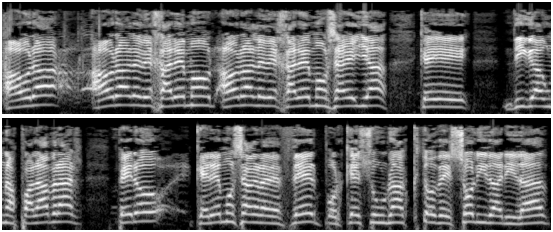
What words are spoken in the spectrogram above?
Ahora, ahora le dejaremos, ahora le dejaremos a ella que diga unas palabras, pero queremos agradecer porque es un acto de solidaridad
